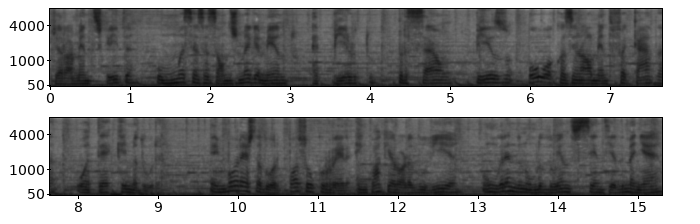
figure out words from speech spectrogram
geralmente descrita como uma sensação de esmagamento, aperto, pressão, peso ou ocasionalmente facada ou até queimadura. Embora esta dor possa ocorrer em qualquer hora do dia, um grande número de doentes sente-a de manhã,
